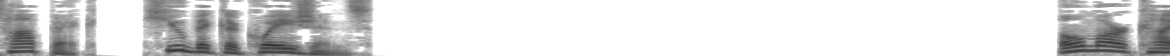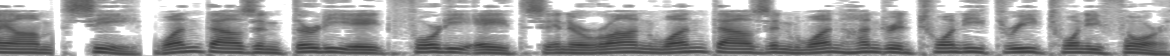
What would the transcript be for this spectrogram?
Topic: Cubic equations. Omar Khayyam c. 1038 48 in Iran 1123 24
